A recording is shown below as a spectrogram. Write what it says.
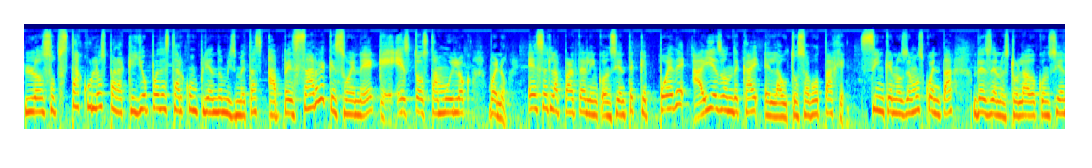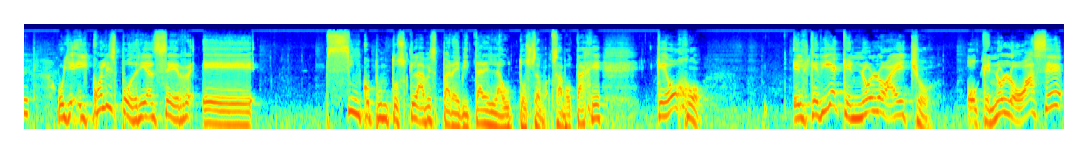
los obstáculos para que yo pueda estar cumpliendo mis metas a pesar de que suene que esto está muy loco. Bueno, esa es la parte del inconsciente que puede, ahí es donde cae el autosabotaje, sin que nos demos cuenta desde nuestro lado consciente. Oye, ¿y cuáles podrían ser eh, cinco puntos claves para evitar el autosabotaje? Que ojo, el que diga que no lo ha hecho o que no lo hace,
